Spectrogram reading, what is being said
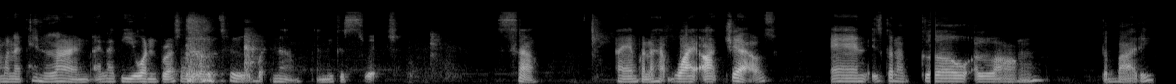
when I paint line, I like one brush on one too, but now I need to switch. So I am gonna have white art gels and it's gonna go along the body.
